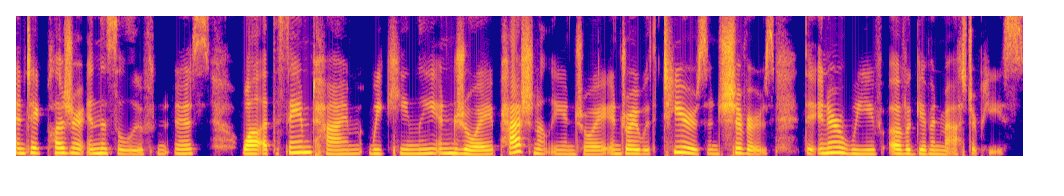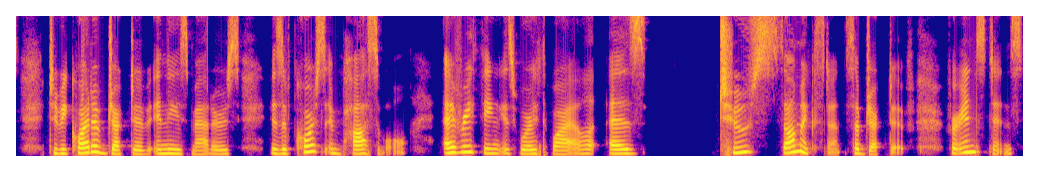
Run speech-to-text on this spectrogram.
and take pleasure in this aloofness, while at the same time we keenly enjoy, passionately enjoy, enjoy with tears and shivers, the inner weave of a given masterpiece. To be quite objective in these matters is of course impossible. Everything is worthwhile as to some extent subjective. For instance,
